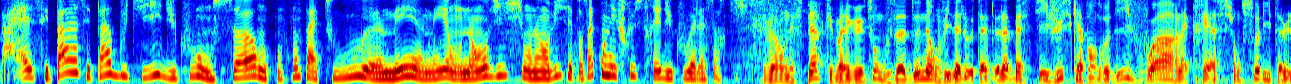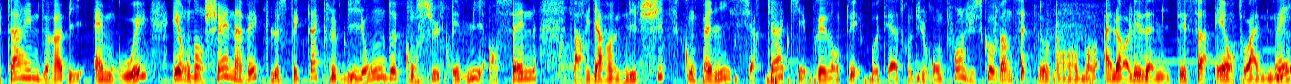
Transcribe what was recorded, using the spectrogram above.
bah, c'est pas c'est pas abouti. Du coup, on sort, on comprend pas tout, euh, mais mais on a envie, on a envie. C'est pour ça qu'on est frustré du coup à la sortie. Eh ben, on espère que malgré tout, on vous a donné envie d'aller au théâtre de la Bastille jusqu'à vendredi, voir la création So Little Time de Rabbi M. Rouet. Et on enchaîne avec le spectacle Beyond, conçu et mis en scène par Yaron Lifshitz, compagnie Circa, qui est présenté au théâtre du Rond-Point jusqu'au 27 novembre. Alors, les amis, Tessa et Antoine. Oui,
